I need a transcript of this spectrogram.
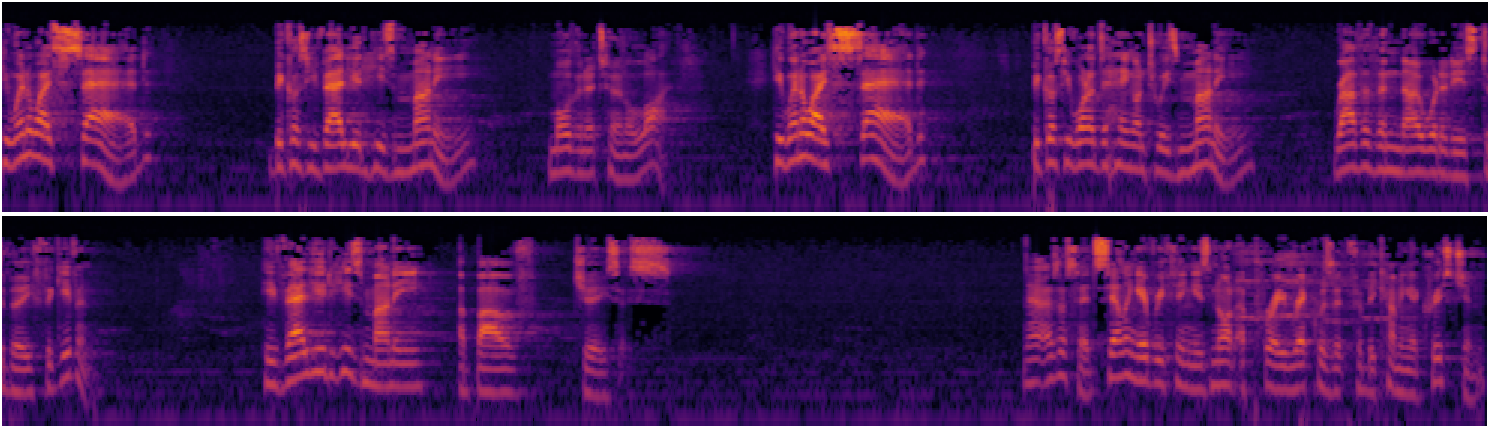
He went away sad because he valued his money more than eternal life. He went away sad because he wanted to hang on to his money rather than know what it is to be forgiven. He valued his money above Jesus. Now, as I said, selling everything is not a prerequisite for becoming a Christian.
